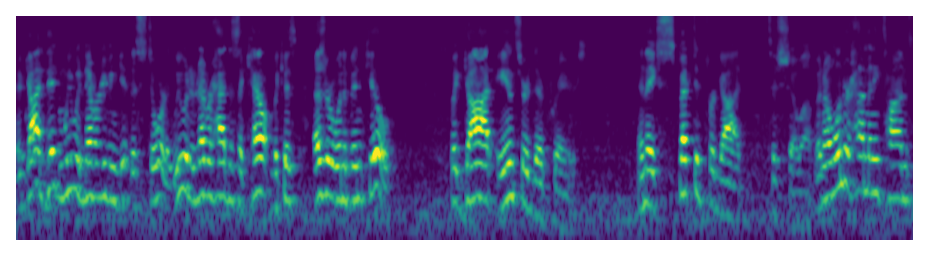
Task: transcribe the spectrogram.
If God didn't, we would never even get this story. We would have never had this account because Ezra would have been killed. But God answered their prayers, and they expected for God to show up. And I wonder how many times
